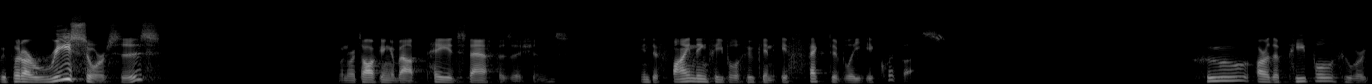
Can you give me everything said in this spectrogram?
We put our resources, when we're talking about paid staff positions, into finding people who can effectively equip us. Who are the people who are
